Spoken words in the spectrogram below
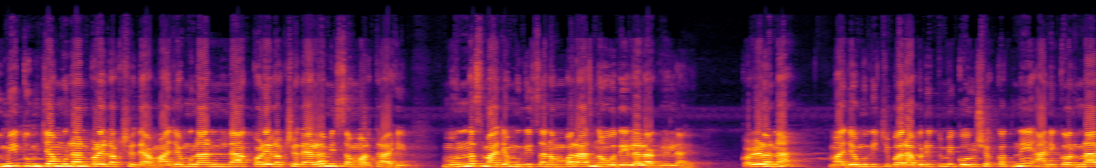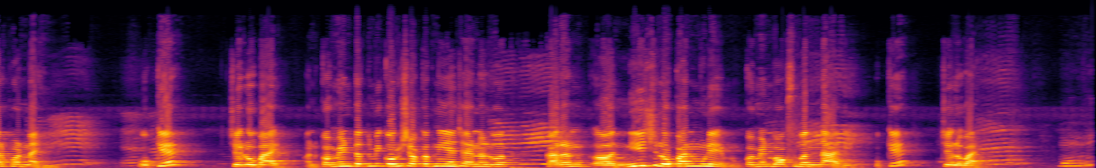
तुम्ही तुमच्या मुलांकडे लक्ष द्या. माझ्या मुलांनाकडे लक्ष द्यायला मी समर्थ आहे. म्हणूनच माझ्या मुलीचा नंबर आज नवोदयला लागलेला आहे. कळलं ना? माझ्या मुलीची बराबरी तुम्ही करू शकत नाही आणि करणार पण नाही. ओके? चलो बाय आणि कमेंट तर तुम्ही करू शकत नाही या चॅनलवर कारण नीच लोकांमुळे कमेंट बॉक्स बंद आहे. ओके? चलो बाय मम्मी?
